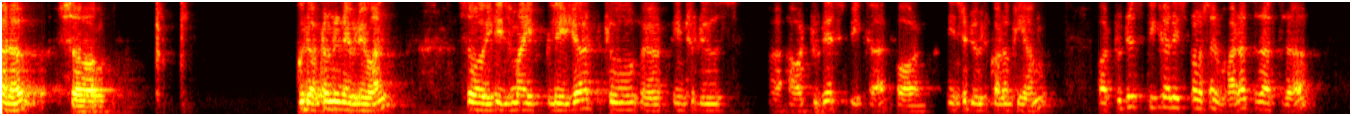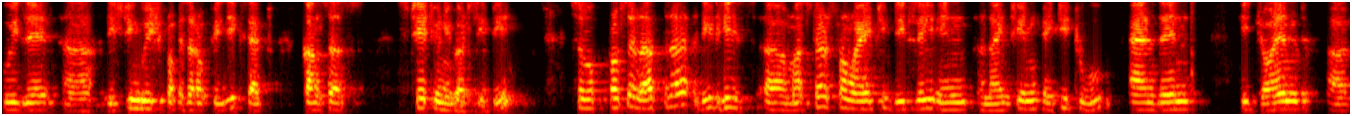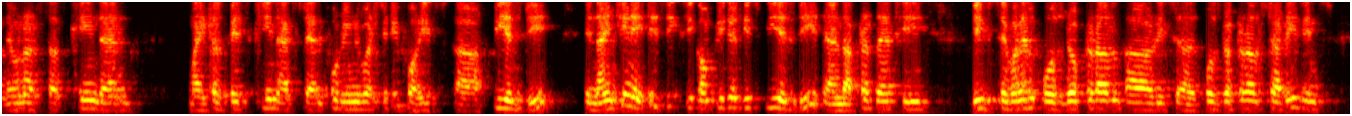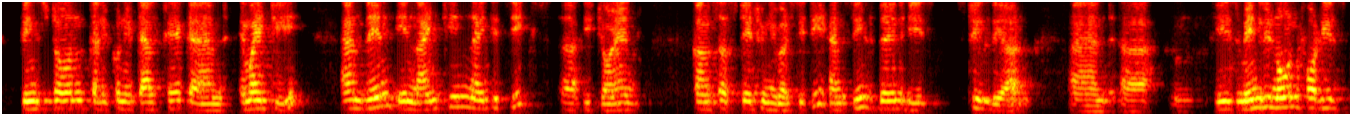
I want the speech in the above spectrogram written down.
Hello. So, good afternoon, everyone. So, it is my pleasure to uh, introduce uh, our today's speaker for Institute Colloquium. Our today's speaker is Professor Bharat Ratra, who is a uh, distinguished professor of physics at Kansas State University. So, Professor Ratra did his uh, master's from IIT Delhi in 1982, and then he joined uh, Leonard Susskind and Michael Peskin at Stanford University for his uh, PhD. In 1986, he completed his PhD, and after that, he did several postdoctoral uh, research, postdoctoral studies in Princeton, California Caltech, and MIT. And then in 1996, uh, he joined Kansas State University, and since then he's still there. And uh, he's mainly known for his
